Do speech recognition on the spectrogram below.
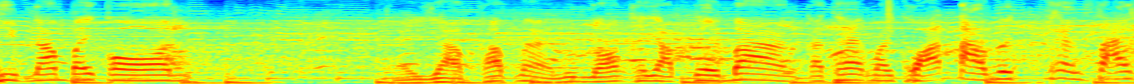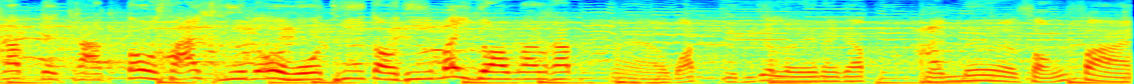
ทีมนำไปก่อน ขยับครับแม่รุ่นน้องขยับเดินบ้าง กระแทกหมัดขวาตามด้วยแข้งซ้ายครับเด็ดขาดโต้ซ้ายคืนโอ้โหทีต่อทีไม่ยอมกันครับแหมวัดกินกันเลยนะครับเทรนเนอร์สองฝ่าย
